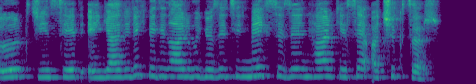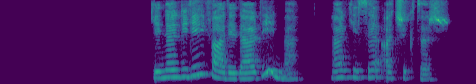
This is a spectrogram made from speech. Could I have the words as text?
ırk, cinsiyet, engellilik ve din ayrımı gözetilmeksizin herkese açıktır. Genelliliği ifade eder değil mi? Herkese açıktır.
